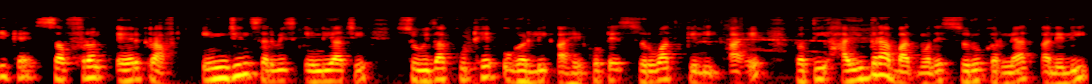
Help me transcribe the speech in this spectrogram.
ठीक आहे. सफरन एअरक्राफ्ट इंजिन सर्व्हिस इंडियाची सुविधा कुठे उघडली आहे? कुठे सुरुवात केली आहे? तर ती हैदराबादमध्ये सुरू करण्यात आलेली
